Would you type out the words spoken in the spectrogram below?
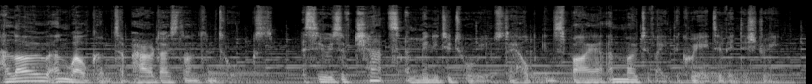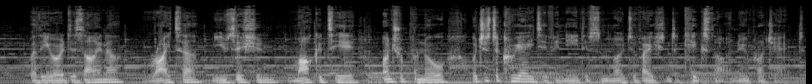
Hello and welcome to Paradise London Talks, a series of chats and mini tutorials to help inspire and motivate the creative industry. Whether you're a designer, writer, musician, marketeer, entrepreneur, or just a creative in need of some motivation to kickstart a new project,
